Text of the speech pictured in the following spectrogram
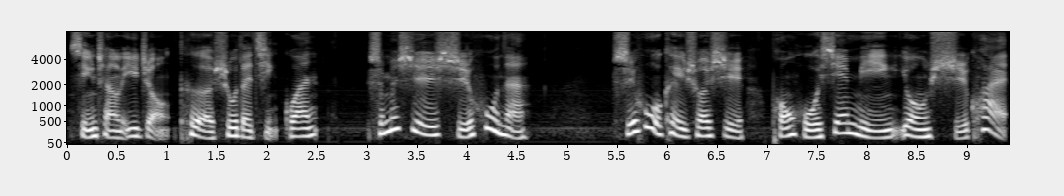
形成了一种特殊的景观。什么是石户呢？石户可以说是澎湖先民用石块。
